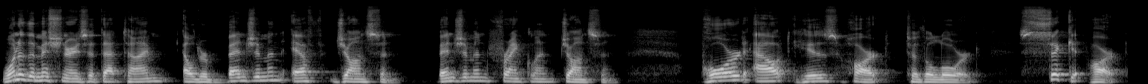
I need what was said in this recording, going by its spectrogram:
One of the missionaries at that time, Elder Benjamin F. Johnson, Benjamin Franklin Johnson, poured out his heart to the Lord, sick at heart,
